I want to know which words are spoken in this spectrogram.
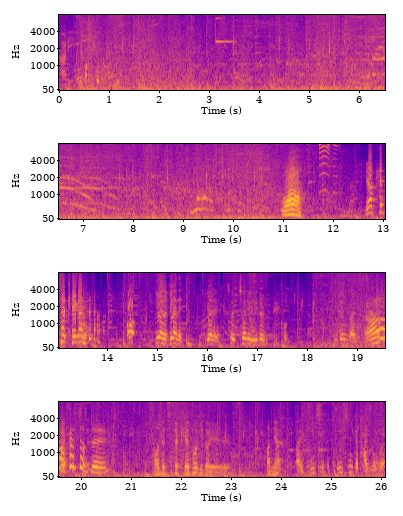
아리 너무 막 들어. 와! 야 펜타 개간 어! 미안해, 미안해. 미안해. 저, 전혀 의도를, 어, 의도한 거 아니었어. 아 펜타인데 아 근데 진짜 개석이다 얘 봤냐? 아니, 궁, 쓰, 궁 쓰니까 다 죽은 거야?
